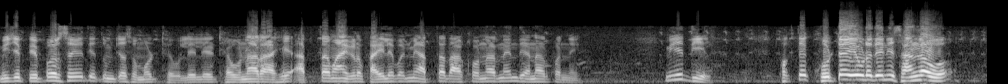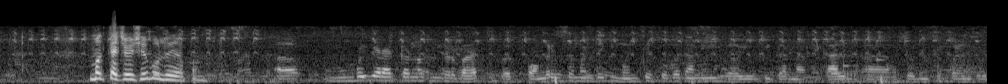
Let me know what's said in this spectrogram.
मी जे पेपर्स आहे ते तुमच्यासमोर ठेवलेले ठेवणार आहे. आत्ता माझ्याकडे फाईल आहे पण मी आत्ता दाखवणार नाही देणार पण नाही. मी हे देईल. फक्त खोटं एवढं त्यांनी सांगावं मग त्याच्याविषयी बोलूया आपण. अ, मुंबईच्या राजकारणासंदर्भात काँग्रेस असं म्हणते की मनसेसोबत आम्ही युती करणार नाही. काल हर्षवर्धन सपकाळांसोबत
